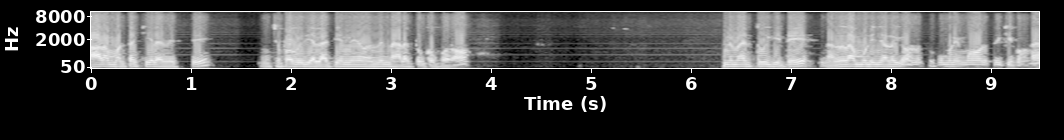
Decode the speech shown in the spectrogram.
காலை மட்டும் கீழே வச்சு மிச்ச பகுதி எல்லாத்தையுமே வந்து மேலே தூக்க போறோம். இந்த மாதிரி தூக்கிட்டு நல்லா முடிஞ்ச அளவுக்கு எவ்வளவு தூக்க முடியுமோ அவ்வளவு தூக்கிக்கோங்க.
